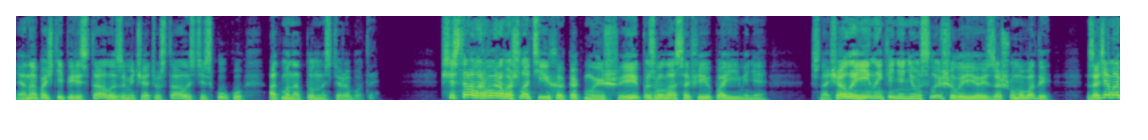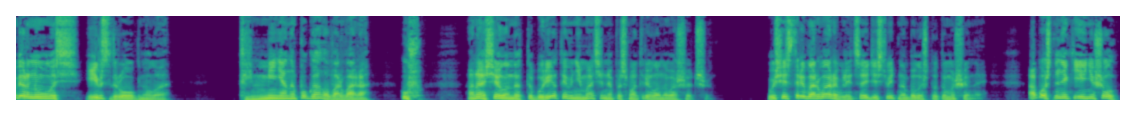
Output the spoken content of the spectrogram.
и она почти перестала замечать усталость и скуку от монотонности работы. Сестра Варвара вошла тихо, как мышь, и позвала Софию по имени — Сначала Иннокеня не услышала ее из-за шума воды, затем обернулась и вздрогнула. — Ты меня напугала, Варвара! Уф! Она села на табурет и внимательно посмотрела на вошедшую. У сестры Варвары в лице действительно было что-то мышиное. Апостольник ей не шел.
